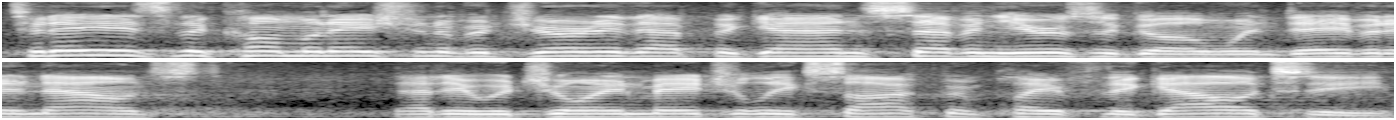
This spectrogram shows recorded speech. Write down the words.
Today is the culmination of a journey that began seven years ago when David announced that he would join Major League Soccer and play for the Galaxy.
